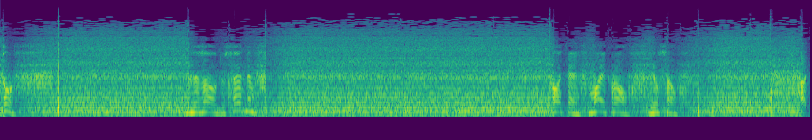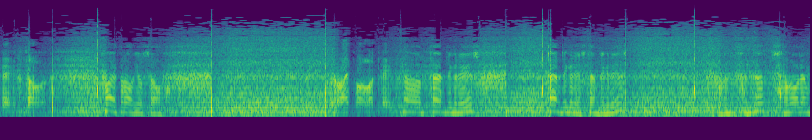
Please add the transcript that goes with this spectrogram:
Two. Without descending. Okay, mic roll yourself. Okay, so Roll yourself. right roll, okay. Uh, 10 degrees. 10 degrees, 10 degrees. Good. Rolling.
